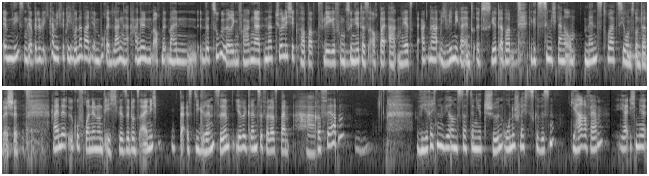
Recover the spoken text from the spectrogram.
Im nächsten Kapitel, ich kann mich wirklich wunderbar in Ihrem Buch entlang hangeln, auch mit meinen dazugehörigen Fragen. Natürliche Körperpflege, funktioniert das auch bei Akne? Jetzt, Akne hat mich weniger interessiert, aber da geht es ziemlich lange um Menstruationsunterwäsche. Meine Öko-Freundin und ich, wir sind uns einig, da ist die Grenze. Ihre Grenze verläuft beim Haarefärben. Mhm. Wie rechnen wir uns das denn jetzt schön ohne schlechtes Gewissen? Die Haare färben? Ja, ich mir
